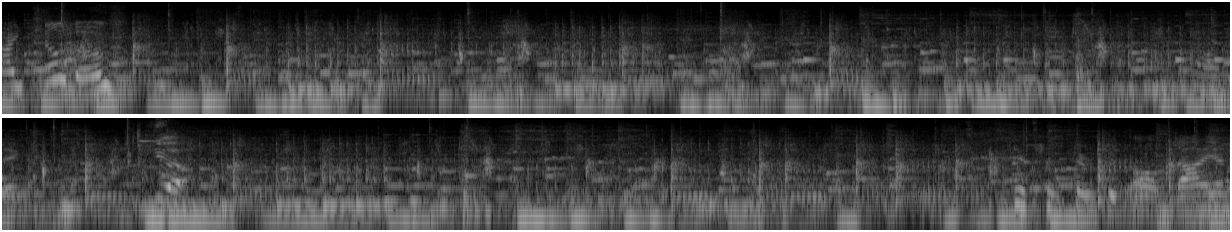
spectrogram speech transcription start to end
I killed him. Oh, dang it. Yeah. They're all dying.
